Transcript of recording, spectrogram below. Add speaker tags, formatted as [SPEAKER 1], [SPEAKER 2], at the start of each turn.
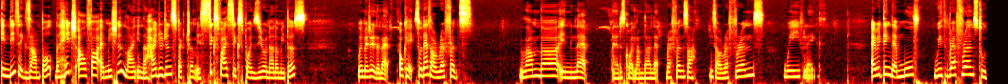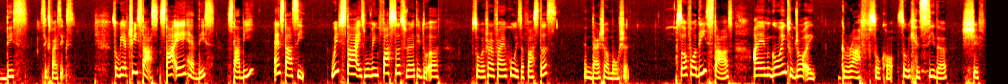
[SPEAKER 1] in this example, the H alpha emission line in the hydrogen spectrum is 656.0 nanometers when measured in the lab. Okay, so that's our reference. Lambda in lab. I just call it lambda lab. Reference ah. Is our reference wavelength. Everything that moves with reference to this 656. So we have three stars. Star A have this, star B, and star C. Which star is moving fastest relative to Earth? So we're trying to find who is the fastest in direction of motion. So for these stars, I am going to draw a graph so-called so we can see the shift.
